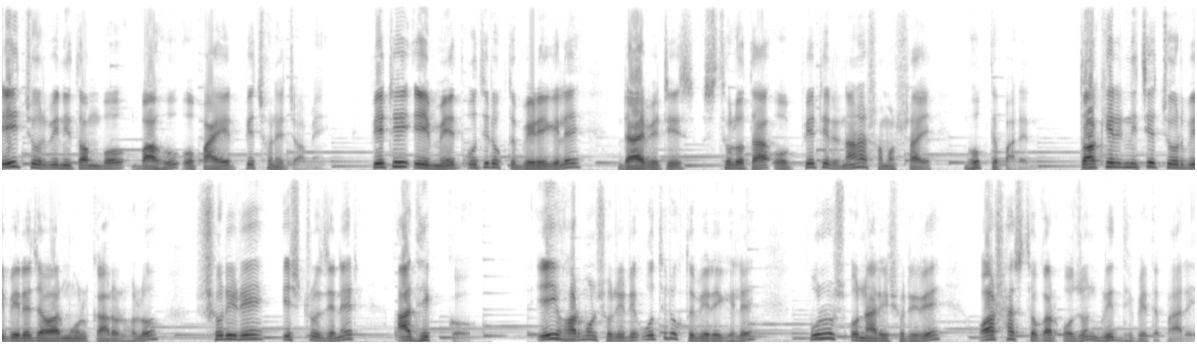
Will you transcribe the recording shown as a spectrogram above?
এই চর্বি নিতম্ব, বাহু ও পায়ের পেছনে জমে। পেটে এই মেদ অতিরিক্ত বেড়ে গেলে ডায়াবেটিস, স্থূলতা ও পেটের নানা সমস্যায় ভুগতে পারেন। ত্বকের নিচে চর্বি বেড়ে যাওয়ার মূল কারণ হল শরীরে এস্ট্রোজেনের আধিক্য। এই হরমোন শরীরে অতিরিক্ত বেড়ে গেলে পুরুষ ও নারী শরীরে অস্বাস্থ্যকর ওজন বৃদ্ধি পেতে পারে।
